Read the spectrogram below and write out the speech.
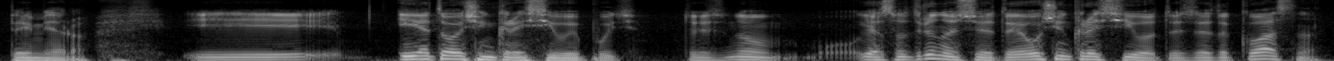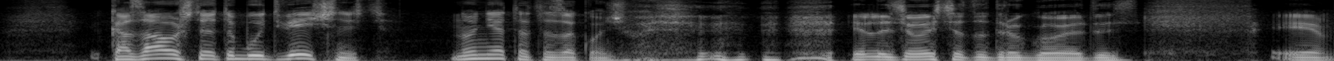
к примеру. И, и это очень красивый путь. То есть, ну, я смотрю на все это, и очень красиво, то есть это классно. Казалось, что это будет вечность, но нет, это закончилось. и началось что-то другое, то есть... И...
